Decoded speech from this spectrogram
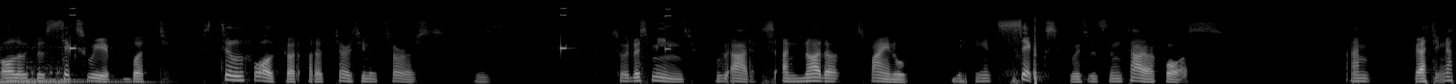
All out to 6 wave, but still faltered at a Therizinosaurus. So this means we add another Spino, making it 6 with its entire course. I'm betting that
